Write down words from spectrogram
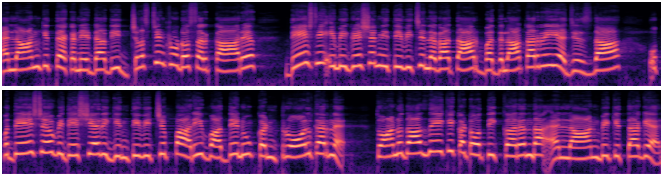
ਐਲਾਨ ਕੀਤਾ ਹੈ। ਕੈਨੇਡਾ ਦੀ ਜਸਟਿਨ ਟਰੂਡੋ ਸਰਕਾਰ ਦੇਸ਼ ਦੀ ਇਮੀਗ੍ਰੇਸ਼ਨ ਨੀਤੀ ਵਿੱਚ ਲਗਾਤਾਰ ਬਦਲਾਅ ਕਰ ਰਹੀ ਹੈ, ਜਿਸ ਦਾ ਉਪਦੇਸ਼ ਵਿਦੇਸ਼ੀਆਂ ਦੀ ਗਿਣਤੀ ਵਿੱਚ ਭਾਰੀ ਵਾਧੇ ਨੂੰ ਕੰਟਰੋਲ ਕਰਨਾ ਹੈ। ਤੁਹਾਨੂੰ ਦੱਸ ਦੇਈਏ ਕਿ ਕਟੌਤੀ ਕਰਨ ਦਾ ਐਲਾਨ ਵੀ ਕੀਤਾ ਗਿਆ ਹੈ।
